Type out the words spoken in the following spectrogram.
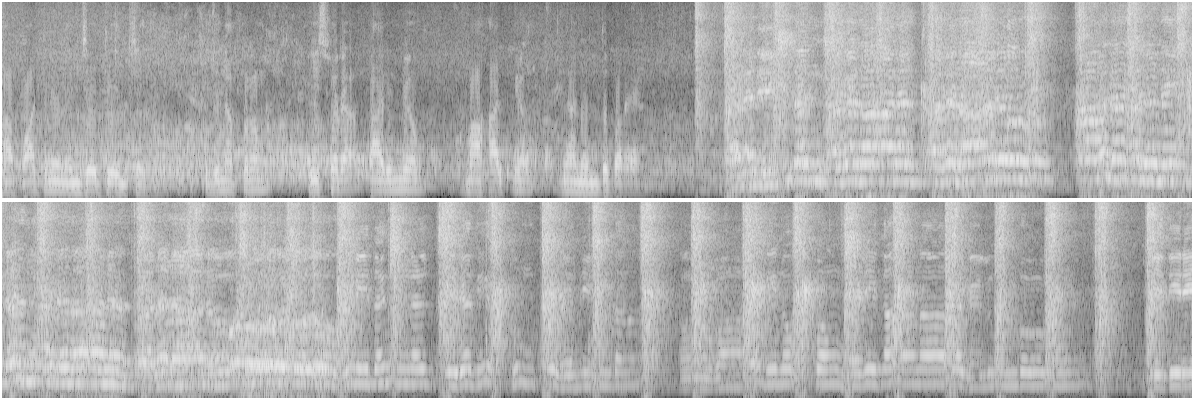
ആ പാട്ടിനെ നെഞ്ചേറ്റുകയും ചെയ്തു. ഇതിനപ്പുറം ഈശ്വര കാരുണ്യവും മാഹാത്മ്യവും ഞാൻ എന്തു പറയാൻ ദുരിതങ്ങൾ തിരതീർക്കും പുഴനീന്താവാതിനൊപ്പം വഴി കാണാകലുമ്പോൾ എതിരെ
